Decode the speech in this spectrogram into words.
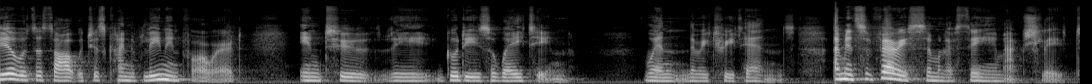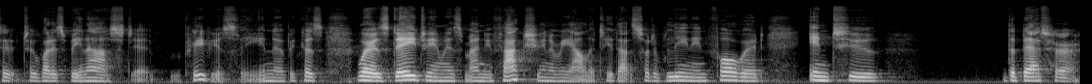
deal with the thought which is kind of leaning forward into the goodies awaiting when the retreat ends. I mean, it's a very similar theme, actually, to, to what has been asked uh, previously, you know, because whereas daydream is manufacturing a reality, that's sort of leaning forward into the better,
